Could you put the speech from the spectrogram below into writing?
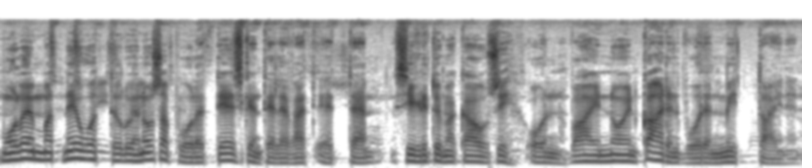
Molemmat neuvottelujen osapuolet teeskentelevät, että siirtymäkausi on vain noin kahden vuoden mittainen.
